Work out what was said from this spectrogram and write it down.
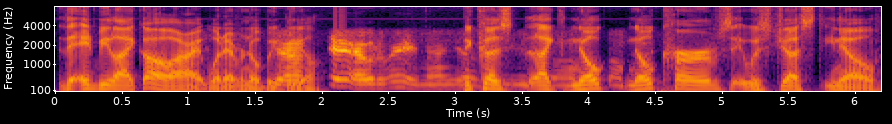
it'd be like, "Oh, all right, whatever, no big yeah, deal." Yeah, it was, hey, man, yeah, Because like uh, no no curves, it was just you know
